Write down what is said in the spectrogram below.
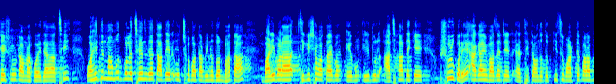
সেই শুরুটা আমরা করে দেওয়া যাচ্ছি। ওয়াহিদুল মাহমুদ বলেছেন যে তাদের উৎস ভাতা, বিনোদন ভাতা বাড়ি ভাড়া চিকিৎসা ভাতা এবং এবং ঈদুল আজহা থেকে শুরু করে আগামী বাজেটের থেকে অন্তত কিছু বাড়তে পারব।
